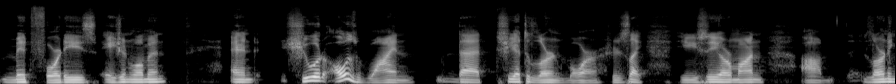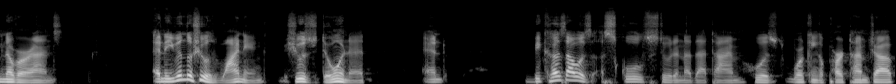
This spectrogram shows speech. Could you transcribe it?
mid 40s, Asian woman. And she would always whine that she had to learn more. She was like, You see, Arman, um, learning never ends. And even though she was whining, she was doing it. And because I was a school student at that time who was working a part time job,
